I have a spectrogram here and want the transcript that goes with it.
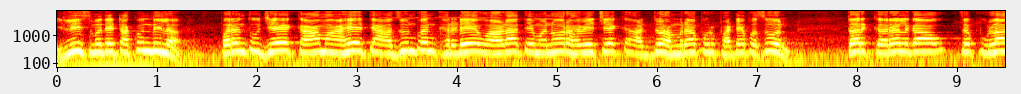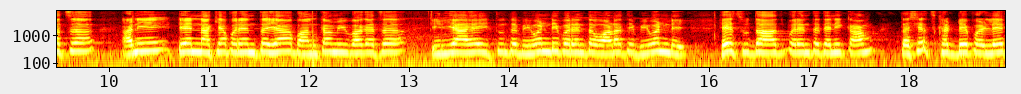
लिस्टमध्ये टाकून दिलं. परंतु जे काम आहे ते अजून पण खर्डे वाडा ते मनोहर हवेचे जो हमरापूर फाट्यापासून तर करलगावचं पुलाचं आणि टेन नाक्यापर्यंत या बांधकाम विभागाचं एरिया आहे इथून तर भिवंडीपर्यंत वाडा ते भिवंडी हे सुद्धा आजपर्यंत त्यांनी काम तसेच खड्डे पडलेत.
